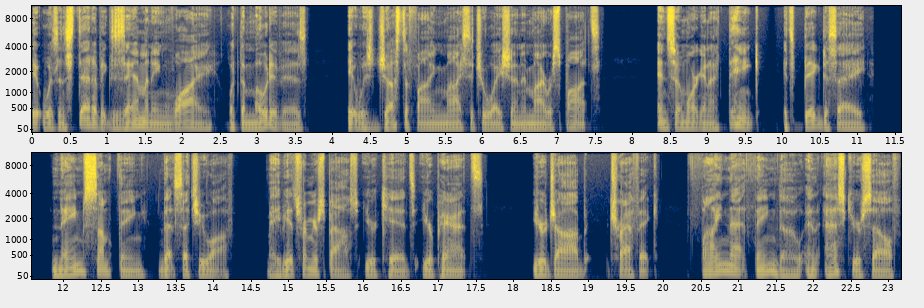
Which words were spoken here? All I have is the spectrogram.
it was instead of examining why, what the motive is, it was justifying my situation and my response. And so, Morgan, I think it's big to say, name something that sets you off. Maybe it's from your spouse, your kids, your parents, your job, traffic. Find that thing though and ask yourself,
